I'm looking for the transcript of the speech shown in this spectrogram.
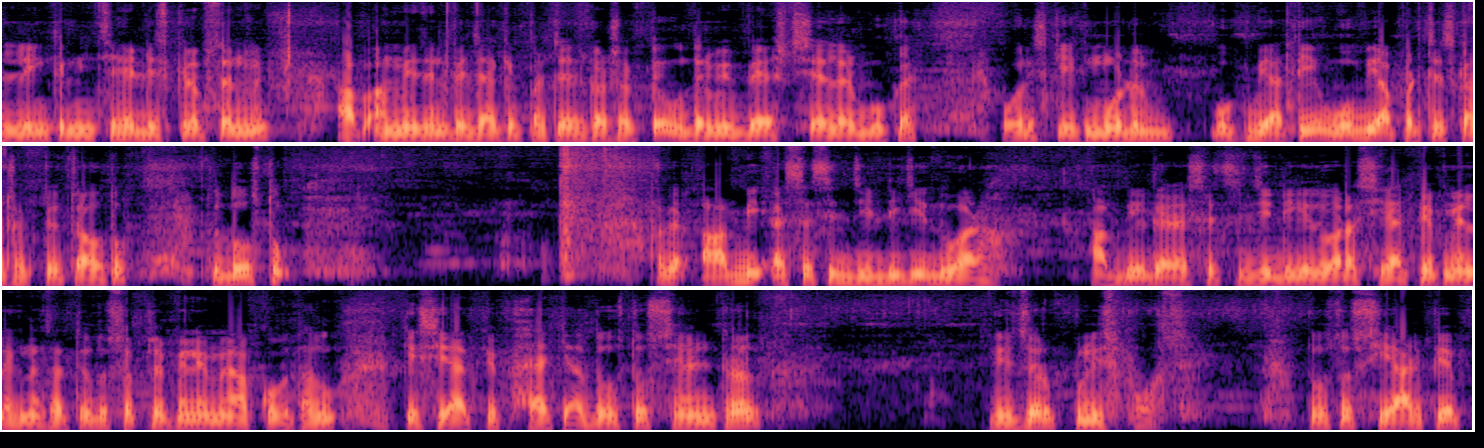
लिंक नीचे है डिस्क्रिप्शन में। आप अमेजन पे जाके परचेज़ कर सकते हो। उधर भी बेस्ट सेलर बुक है। और इसकी एक मॉडल बुक भी आती है वो भी आप परचेज़ कर सकते हो चाहो तो, तो दोस्तों अगर आप भी एस एस के द्वारा आप भी अगर एस एस के द्वारा सीआरपीएफ में लगना चाहते हो तो सबसे पहले मैं आपको बता दूँ कि सीआरपीएफ है क्या। दोस्तों सेंट्रल रिज़र्व पुलिस फोर्स दोस्तों सीआरपीएफ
